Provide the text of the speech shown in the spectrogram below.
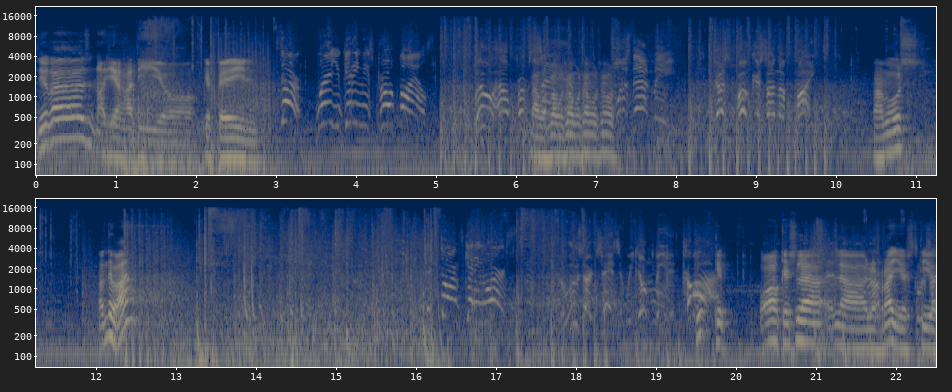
¿Llegas? No llega, tío. Qué fail. Vamos, vamos, vamos, vamos, vamos. Vamos. ¿A dónde va? ¿Tú? ¿Qué? Oh, que es la, la, los rayos, tío.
